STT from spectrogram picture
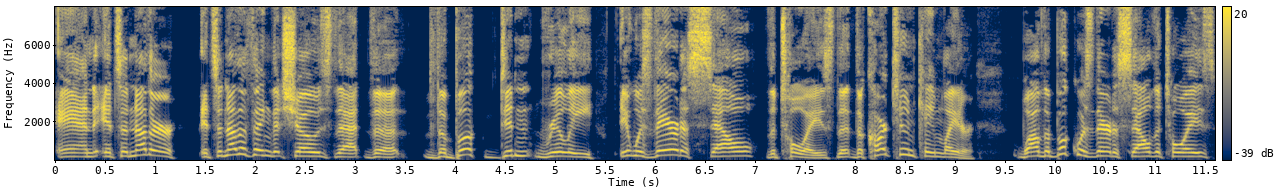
And it's another it's another thing that shows that the the book didn't really it was there to sell the toys. The the cartoon came later. While the book was there to sell the toys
